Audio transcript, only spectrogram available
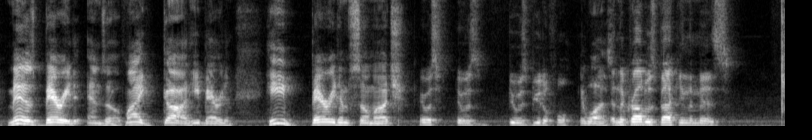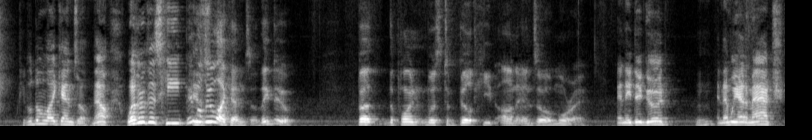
Miz buried Enzo. My God, he buried him. He buried him so much. It was it was it was beautiful. It was. And the crowd was backing the Miz. People don't like Enzo. Now, whether this heat People is do like Enzo, they do. But the point was to build heat on Enzo Amore. and they did good. Mm-hmm. And then we had a match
